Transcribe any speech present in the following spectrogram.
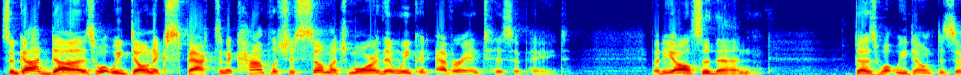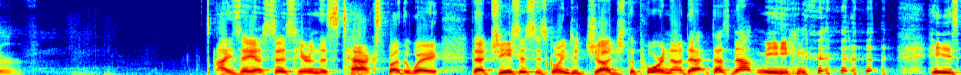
So God does what we don't expect and accomplishes so much more than we could ever anticipate. But He also then does what we don't deserve. Isaiah says here in this text, by the way, that Jesus is going to judge the poor. Now, that does not mean he's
